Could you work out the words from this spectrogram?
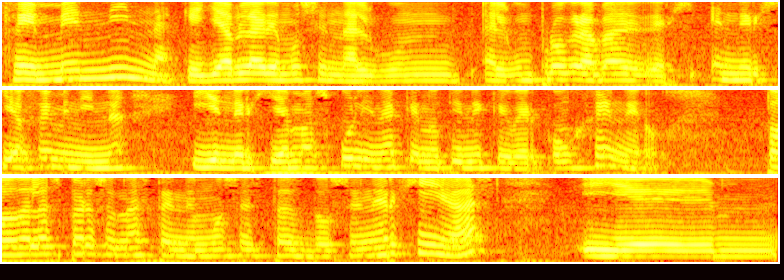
femenina, que ya hablaremos en algún, algún programa de energía femenina y energía masculina que no tiene que ver con género todas las personas tenemos estas dos energías, y, em,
